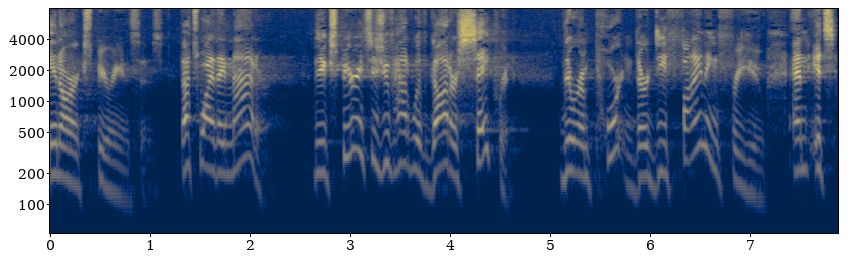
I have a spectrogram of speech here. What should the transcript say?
in our experiences. That's why they matter. The experiences you've had with God are sacred. They're important, they're defining for you. And it's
